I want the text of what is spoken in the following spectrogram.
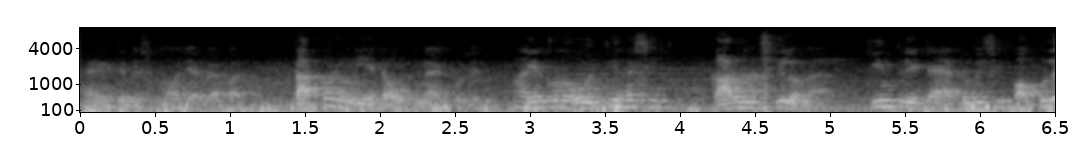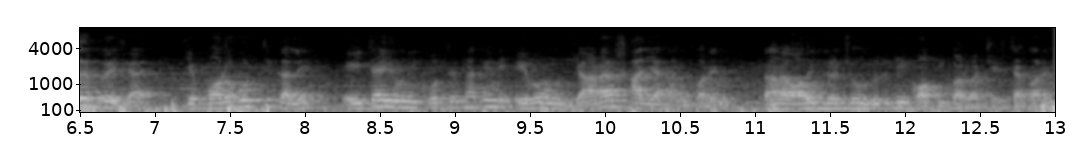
হ্যাঁ এটা বেশ মজার ব্যাপার। তারপর উনি এটা অভিনয় করলেন। এর কোনো ঐতিহাসিক কারণ ছিল না। কিন্তু এটা এত বেশি পপুলার হয়ে যায় যে পরবর্তীকালে এইটাই উনি করতে থাকেন এবং যারা শাহজাহান করেন তারা অহিন্দ্র চৌধুরীকে কপি করবার চেষ্টা করেন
